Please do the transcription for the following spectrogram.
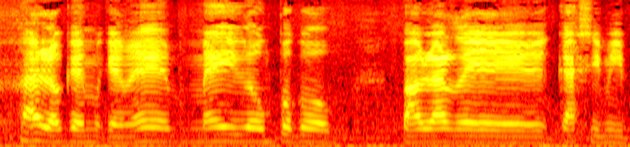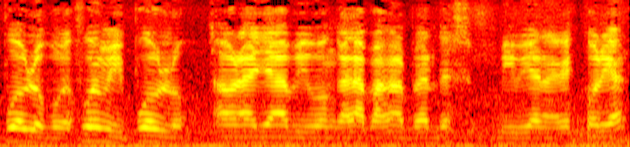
a lo que, me he ido un poco para hablar de casi mi pueblo, porque fue mi pueblo, ahora ya vivo en Galapagar, pero antes vivía en el Escorial.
